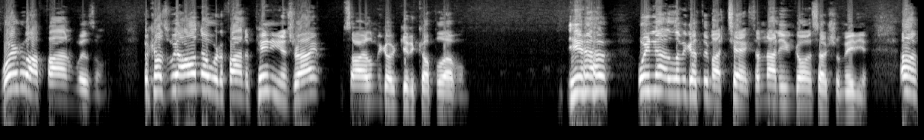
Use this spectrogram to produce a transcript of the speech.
Where do I find wisdom? Because we all know where to find opinions, right? Sorry, let me go get a couple of them. You know, we know. Let me go through my text. I'm not even going social media. Um,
